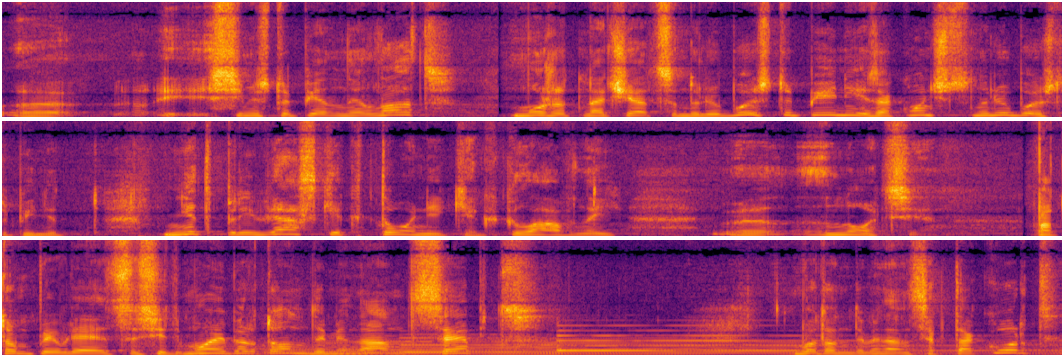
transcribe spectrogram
Э, семиступенный лад – может начаться на любой ступени и закончиться на любой ступени. Нет привязки к тонике, к главной э, ноте. Потом появляется седьмой обертон, доминант септ. Вот он, доминант септаккорд.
